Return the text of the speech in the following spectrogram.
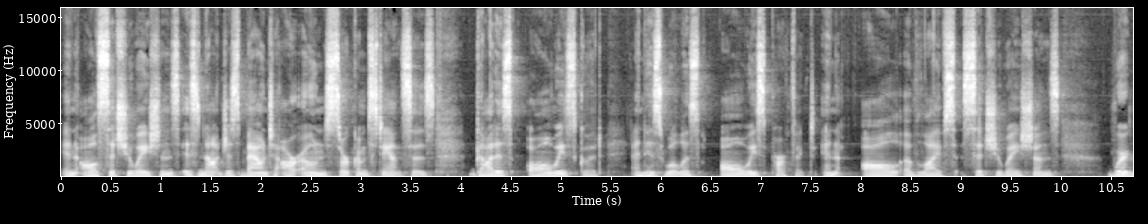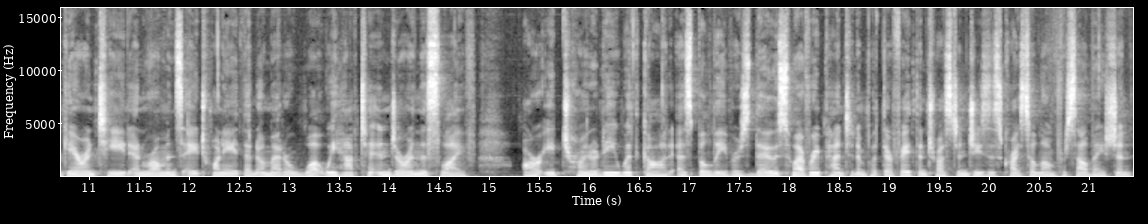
in all situations is not just bound to our own circumstances. God is always good, and His will is always perfect in all of life's situations. We're guaranteed in Romans 8:28 that no matter what we have to endure in this life, our eternity with God as believers, those who have repented and put their faith and trust in Jesus Christ alone for salvation,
